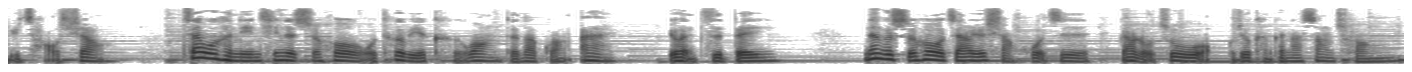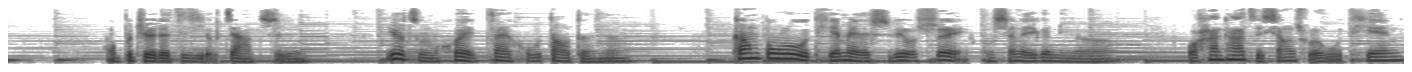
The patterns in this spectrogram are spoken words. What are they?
与嘲笑。在我很年轻的时候，我特别渴望得到关爱，又很自卑。那个时候，只要有小伙子要搂住我，我就肯跟他上床。我不觉得自己有价值，又怎么会在乎道德呢？刚步入甜美的十六岁，我生了一个女儿。我和他只相处了五天，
